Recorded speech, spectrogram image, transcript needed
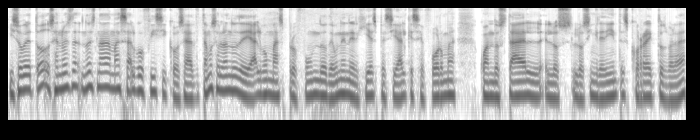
Y sobre todo, o sea, no es, no es nada más algo físico, o sea, estamos hablando de algo más profundo, de una energía especial que se forma cuando están los, los ingredientes correctos, ¿verdad?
